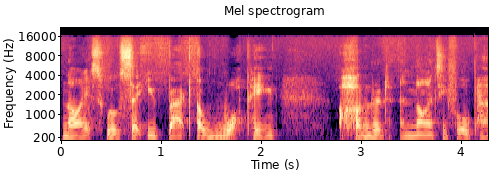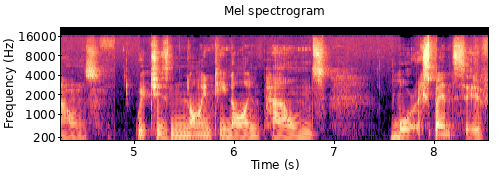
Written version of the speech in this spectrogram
Knights will set you back a whopping £194, which is £99 more expensive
